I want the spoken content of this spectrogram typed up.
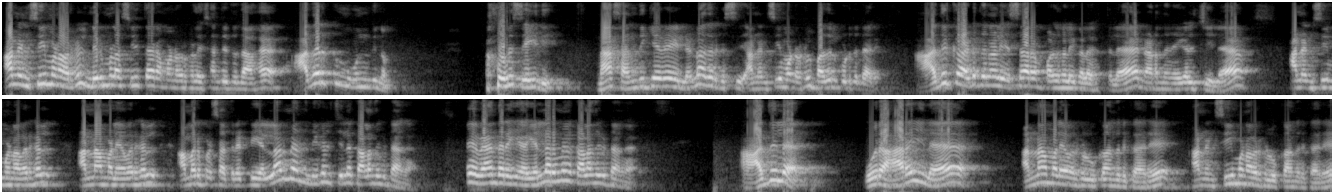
அண்ணன் சீமன் அவர்கள் நிர்மலா சீதாராமன் அவர்களை சந்தித்ததாக அதற்கு முன்தினம் ஒரு செய்தி. நான் சந்திக்கவே இல்லைன்னு அதற்கு சி- அண்ணன் சீமன் அவர்கள் பதில் கொடுத்துட்டாரு. அதுக்கு அடுத்த நாள் எஸ்ஆர்எம் பல்கலைக்கழகத்துல நடந்த நிகழ்ச்சியில அண்ணன் சீமன் அவர்கள் அண்ணாமலை அவர்கள் அமர் பிரசாத் ரெட்டி எல்லாருமே அந்த நிகழ்ச்சியில கலந்துக்கிட்டாங்க. ஏ வேந்தரையா எல்லாருமே கலந்துக்கிட்டாங்க. அதுல ஒரு அறையில அண்ணாமலை அவர்கள் உட்கார்ந்துருக்காரு அண்ணன் சீமன் அவர்கள் உட்கார்ந்துருக்காரு.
